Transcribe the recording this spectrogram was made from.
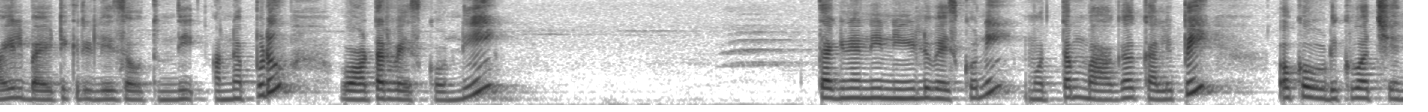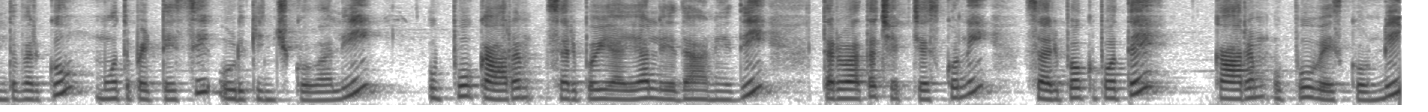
ఆయిల్ బయటికి రిలీజ్ అవుతుంది అన్నప్పుడు వాటర్ వేసుకోండి తగినన్ని నీళ్ళు వేసుకొని మొత్తం బాగా కలిపి ఒక ఉడికి వచ్చేంత వరకు మూత పెట్టేసి ఉడికించుకోవాలి. ఉప్పు కారం సరిపోయాయా లేదా అనేది తర్వాత చెక్ చేసుకొని సరిపోకపోతే కారం ఉప్పు వేసుకోండి.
